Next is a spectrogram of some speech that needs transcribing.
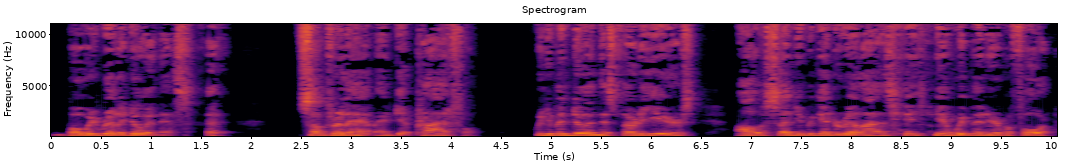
boy, we're really doing this. something's really happening and get prideful. When you've been doing this 30 years, all of a sudden you begin to realize, you know, we've been here before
